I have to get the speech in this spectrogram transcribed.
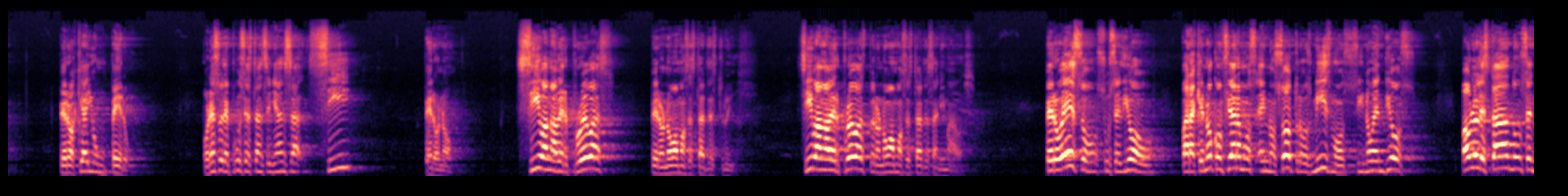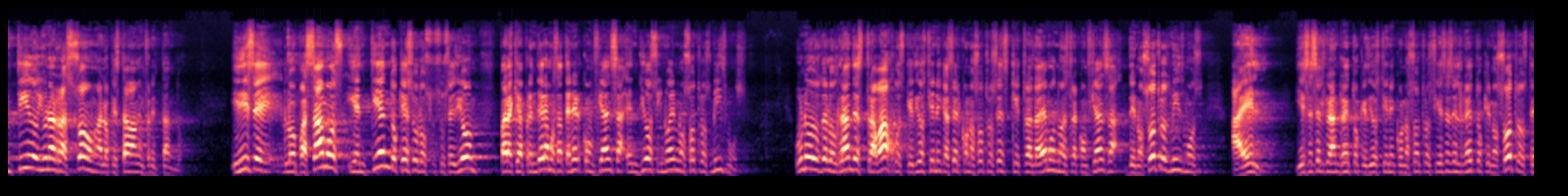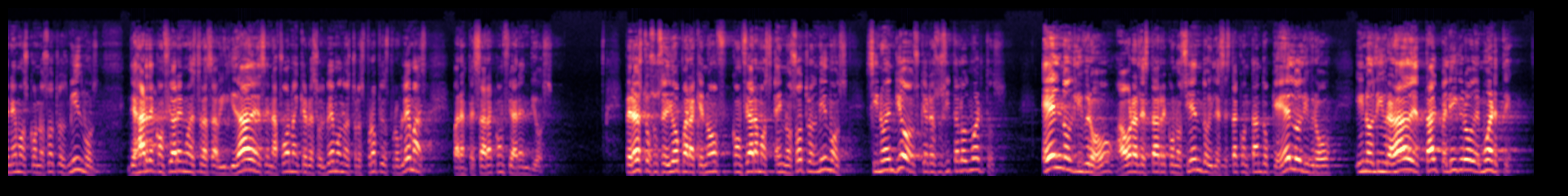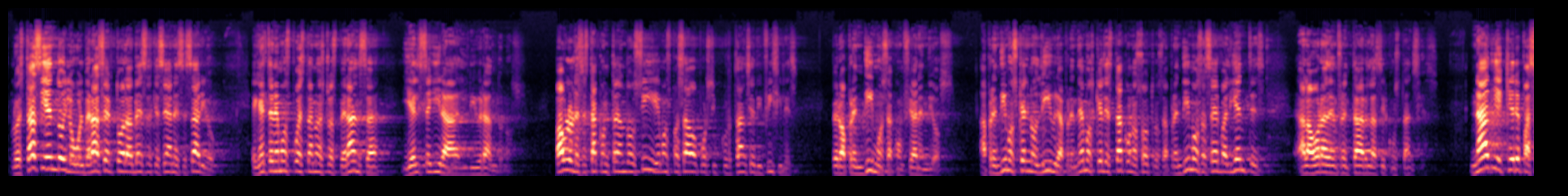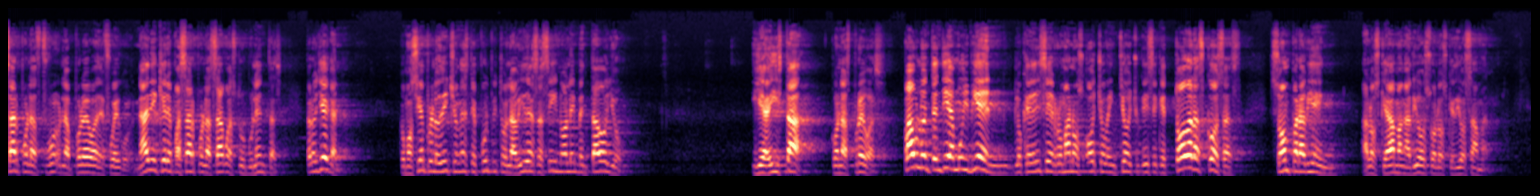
Pero aquí hay un pero. Por eso le puse esta enseñanza, sí, pero no. Sí van a haber pruebas, pero no vamos a estar destruidos. Sí van a haber pruebas, pero no vamos a estar desanimados. Pero eso sucedió para que no confiáramos en nosotros mismos, sino en Dios. Pablo le está dando un sentido y una razón a lo que estaban enfrentando. Y dice, lo pasamos y entiendo que eso lo sucedió para que aprendiéramos a tener confianza en Dios y no en nosotros mismos. Uno de los grandes trabajos que Dios tiene que hacer con nosotros es que traslademos nuestra confianza de nosotros mismos a Él. Y ese es el gran reto que Dios tiene con nosotros y ese es el reto que nosotros tenemos con nosotros mismos. Dejar de confiar en nuestras habilidades, en la forma en que resolvemos nuestros propios problemas, para empezar a confiar en Dios. Pero esto sucedió para que no confiáramos en nosotros mismos, sino en Dios que resucita a los muertos. Él nos libró, ahora le está reconociendo y les está contando que Él lo libró y nos librará de tal peligro de muerte. Lo está haciendo y lo volverá a hacer todas las veces que sea necesario. En Él tenemos puesta nuestra esperanza y Él seguirá librándonos. Pablo les está contando, sí, hemos pasado por circunstancias difíciles, pero aprendimos a confiar en Dios. Aprendimos que Él nos libre, aprendemos que Él está con nosotros, aprendimos a ser valientes a la hora de enfrentar las circunstancias. Nadie quiere pasar por la, la, prueba de fuego, nadie quiere pasar por las aguas turbulentas, pero llegan. Como siempre lo he dicho en este púlpito, la vida es así, no la he inventado yo. Y ahí está, con las pruebas. Pablo entendía muy bien lo que dice Romanos 8:28, que dice que todas las cosas son para bien a los que aman a Dios o a los que Dios aman.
